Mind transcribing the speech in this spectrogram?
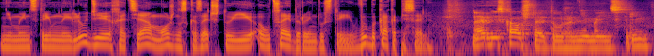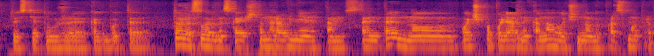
не мейнстримные люди, хотя можно сказать, что и аутсайдеры индустрии. Вы бы как описали? Ну, я бы не сказал, что это уже не мейнстрим, то есть это уже как будто тоже сложно сказать, что наравне там с ТНТ, но очень популярный канал, очень много просмотров,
